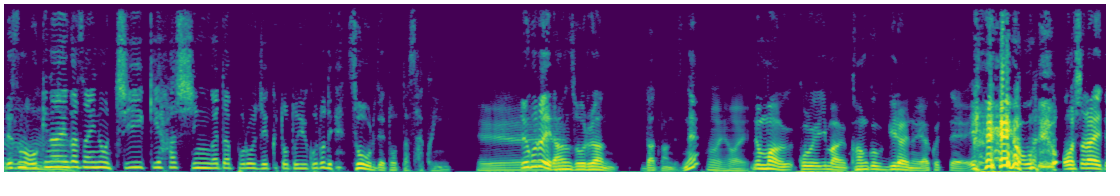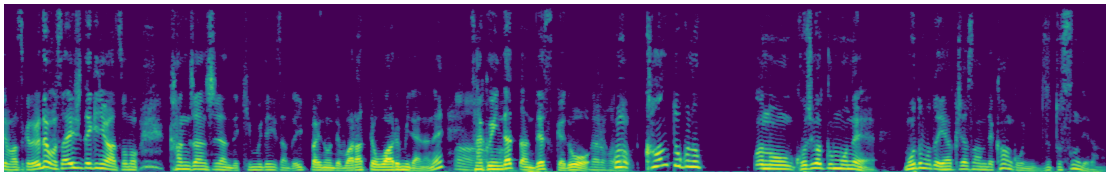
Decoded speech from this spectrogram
で、その沖縄映画祭の地域発信型プロジェクトということで、ソウルで撮った作品。ということで、ランソールランだったんですね。はいはいでもまあ、これ今、韓国嫌いの役ってお おっしゃられてますけど、でも最終的にはその、カンジャン師なんでキム・デヒさんと一杯飲んで笑って終わるみたいなね、作品だったんですけど、どこの監督の、あの、小島君もね、もともと役者さんで韓国にずっと住んでたの。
